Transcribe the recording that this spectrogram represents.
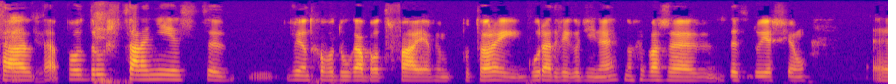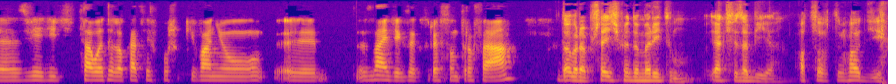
Ta, ta podróż wcale nie jest e, wyjątkowo długa, bo trwa, ja wiem, półtorej, góra dwie godziny. No chyba, że zdecydujesz się e, zwiedzić całe te lokacje w poszukiwaniu znajdziek, za które są trofea. Dobra, przejdźmy do meritum. Jak się zabija? O co w tym chodzi?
